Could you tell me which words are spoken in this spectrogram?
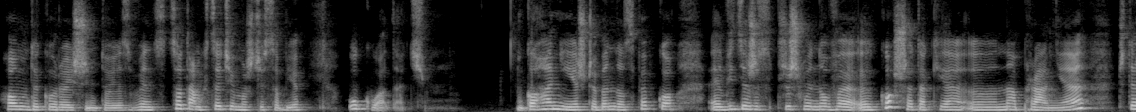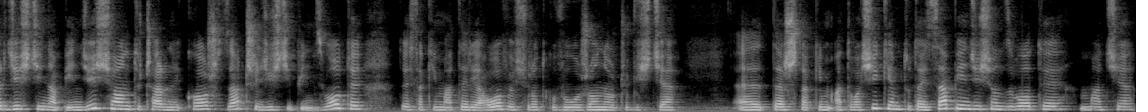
Home decoration to jest, więc co tam chcecie, możecie sobie układać. Kochani, jeszcze będąc w Pepko, e, widzę, że przyszły nowe e, kosze takie e, na pranie. 40 na 50, czarny kosz za 35 zł. To jest taki materiałowy, w środku wyłożony oczywiście też takim atłasikiem. Tutaj za 50 zł macie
